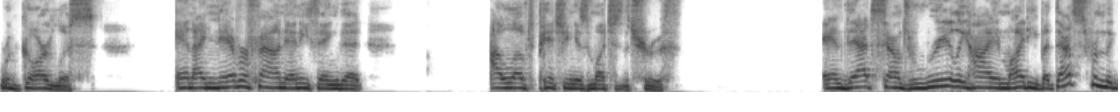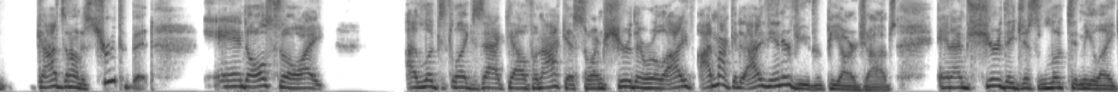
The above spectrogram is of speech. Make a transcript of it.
regardless. And I never found anything that I loved pitching as much as the truth. And that sounds really high and mighty, but that's from the God's honest truth a bit. And also I, I looked like Zach Galifianakis, so I'm sure there were. I, I'm not gonna. I've interviewed for PR jobs, and I'm sure they just looked at me like,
